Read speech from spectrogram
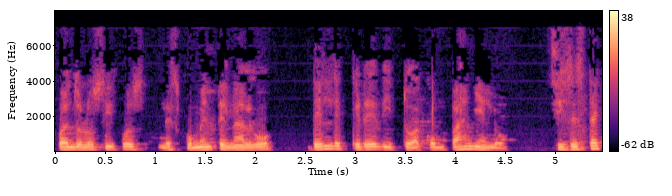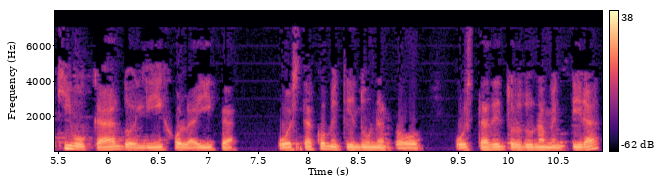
Cuando los hijos les comenten algo, denle crédito, acompáñenlo, si se está equivocando el hijo, la hija, o está cometiendo un error, o está dentro de una mentira,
